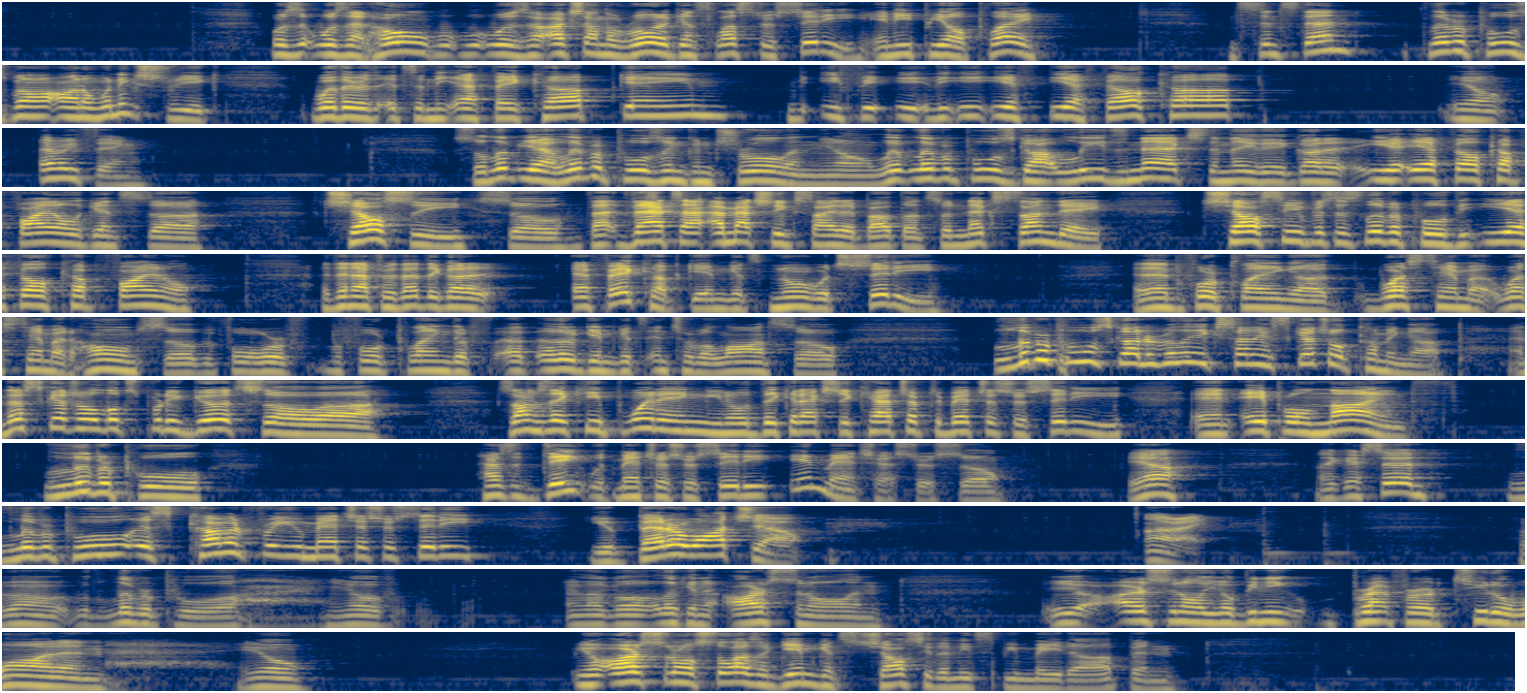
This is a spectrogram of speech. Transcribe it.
was was at home was actually on the road against Leicester City in EPL play. And since then, Liverpool's been on a winning streak, whether it's in the FA Cup game, the, EFL Cup, you know, everything. So yeah, Liverpool's in control, and you know Liverpool's got Leeds next, and they, they got an EFL Cup final against uh, Chelsea. So that that's I'm actually excited about that. So next Sunday, Chelsea versus Liverpool, the EFL Cup final, and then after that they got an FA Cup game against Norwich City, and then before playing uh, West Ham at West Ham at home. So before before playing the other game against Inter Milan. So Liverpool's got a really exciting schedule coming up, and their schedule looks pretty good. So uh, as long as they keep winning, you know they could actually catch up to Manchester City. And April 9th, Liverpool has a date with Manchester City in Manchester. So yeah, like I said, Liverpool is coming for you, Manchester City. You better watch out. All right. with Liverpool, you know, and like looking at Arsenal and you know, Arsenal, you know, beating Brentford two to one, and you know, you know, Arsenal still has a game against Chelsea that needs to be made up, and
